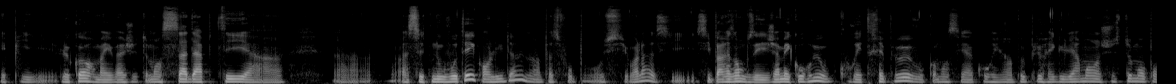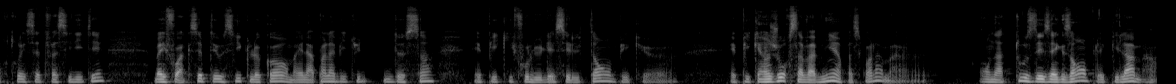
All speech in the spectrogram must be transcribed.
Et puis le corps, bah, il va justement s'adapter à, à, cette nouveauté qu'on lui donne. Hein, parce qu'il faut voilà, si, si, par exemple vous n'avez jamais couru ou vous courez très peu, vous commencez à courir un peu plus régulièrement justement pour trouver cette facilité, bah, il faut accepter aussi que le corps, bah, il n'a pas l'habitude de ça, et puis qu'il faut lui laisser le temps, puis que, et puis qu'un jour ça va venir, parce que voilà, bah, on a tous des exemples, et puis là, bah,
